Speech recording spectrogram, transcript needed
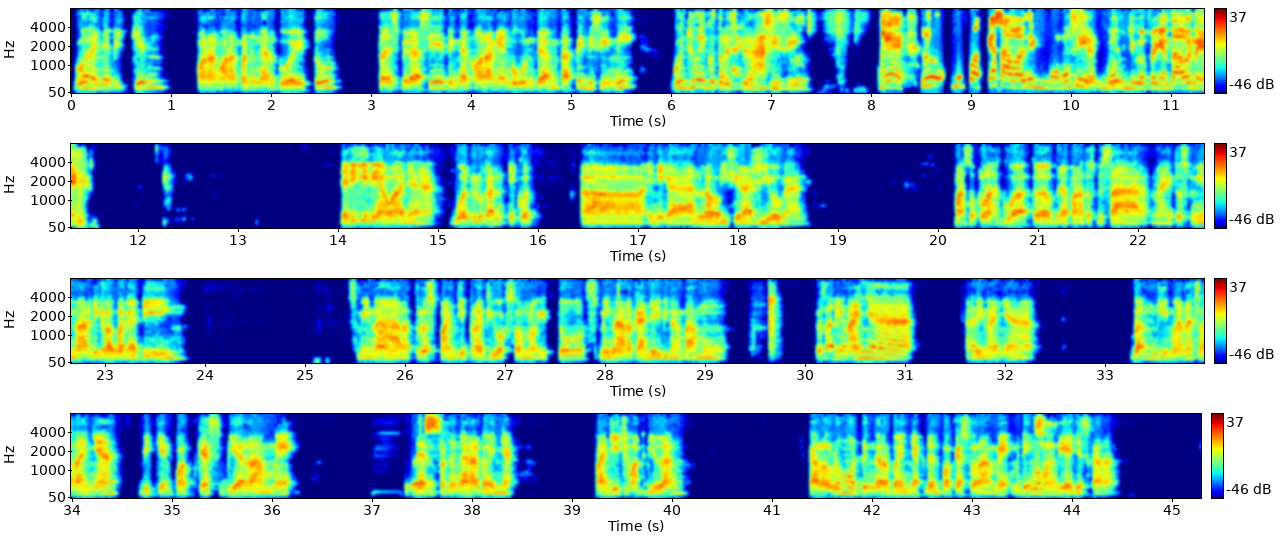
gue hanya bikin orang-orang pendengar gue itu terinspirasi dengan orang yang gue undang. Tapi di sini gue juga ikut terinspirasi sih. Eh, lu, lu podcast awalnya gimana sih? Iya, Gue juga pengen tahu nih. Jadi gini awalnya, gue dulu kan ikut eh, ini kan Yo. audisi radio kan. Masuklah gue ke berapa ratus besar. Nah itu seminar di. Kelapa Gading. Seminar. Terus Panji Pragiwaksono itu seminar kan jadi bintang tamu. Terus ada yang nanya, ada yang nanya, Bang gimana caranya bikin podcast biar rame dan Terus, pendengarnya banyak. Panji cuma bilang, kalau lu mau denger banyak dan podcast lu rame, mending lu mati aja sekarang.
